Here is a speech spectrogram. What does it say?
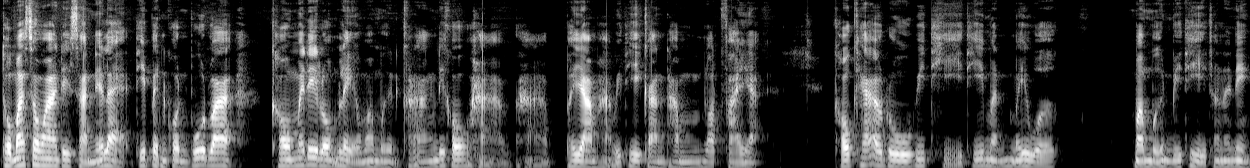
โทมัสอาวายเดสันนี่แหละ ที่เป็นคนพูดว่าเขาไม่ได้ล้มเหลวมาหมื่นครั้งที่เขาหาหาพยายามหาวิธีการทำหลอดไฟอะ่ะเขาแค่รู้วิธีที่มันไม่เวิร์ก มาหมื่นวิธีเท่านั้นเอง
